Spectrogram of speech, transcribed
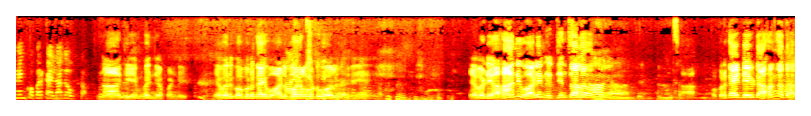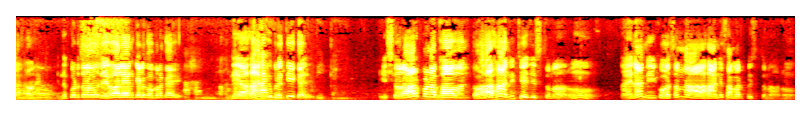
మేము కొబ్బరికాయలాగా ఉంటాం. నాకేం పని చెప్పండి? ఎవరి కొబ్బరికాయ వాళ్ళు పగల కొట్టుకోవాలి కానీ ఎవడి అహాన్ని వాడే నిర్జించాలా? కొబ్బరికాయ అంటే ఏమిటి? అహం కదా. ఎందుకు కొడుతున్నావు? దేవాలయానికి వెళ్ళి కొబ్బరికాయ నీ అహానికి ప్రతీక అది. ఈశ్వరార్పణ భావంతో అహాన్ని త్యజిస్తున్నాను. ఆయన నీ కోసం నా అహాన్ని సమర్పిస్తున్నాను.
